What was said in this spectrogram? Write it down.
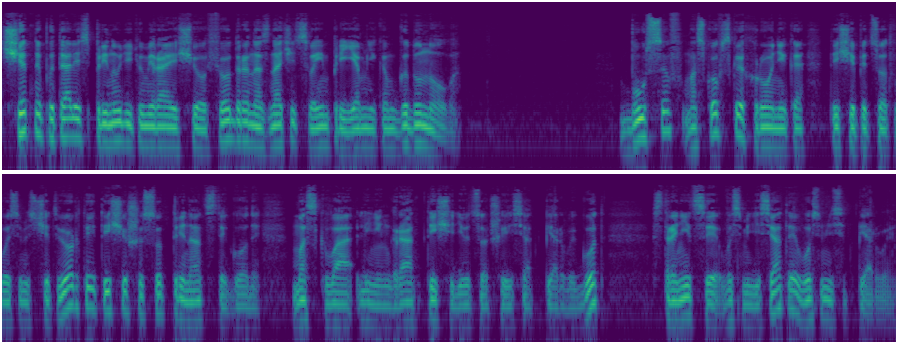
тщетно пытались принудить умирающего Федора назначить своим преемником Годунова. Бусов, Московская хроника, 1584-1613 годы, Москва, Ленинград, 1961 год, страницы 80-81.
